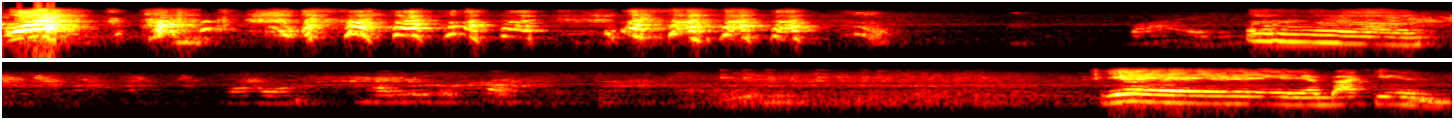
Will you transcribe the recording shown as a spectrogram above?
What? Uh, yay, I'm back in.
